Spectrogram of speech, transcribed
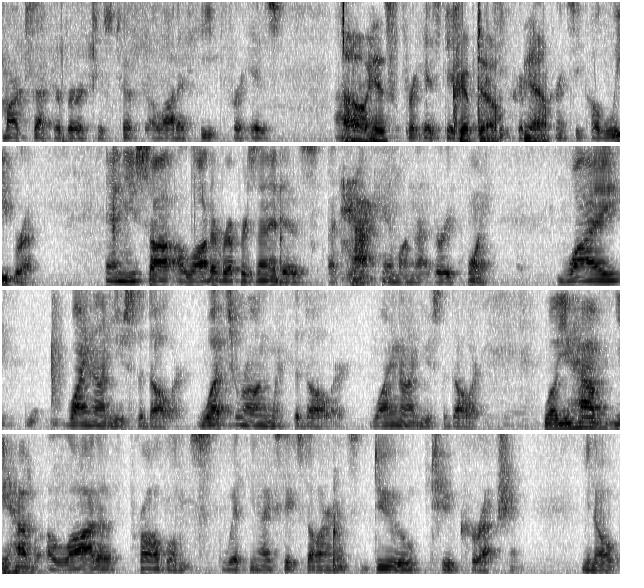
Mark Zuckerberg just took a lot of heat for his. uh, Oh, his For his digital crypto, currency, yeah. cryptocurrency called Libra. And you saw a lot of representatives attack him on that very point. Why, why not use the dollar? What's wrong with the dollar? Why not use the dollar? Well, you have you have a lot of problems with the United States dollar, and it's due to corruption. You know,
